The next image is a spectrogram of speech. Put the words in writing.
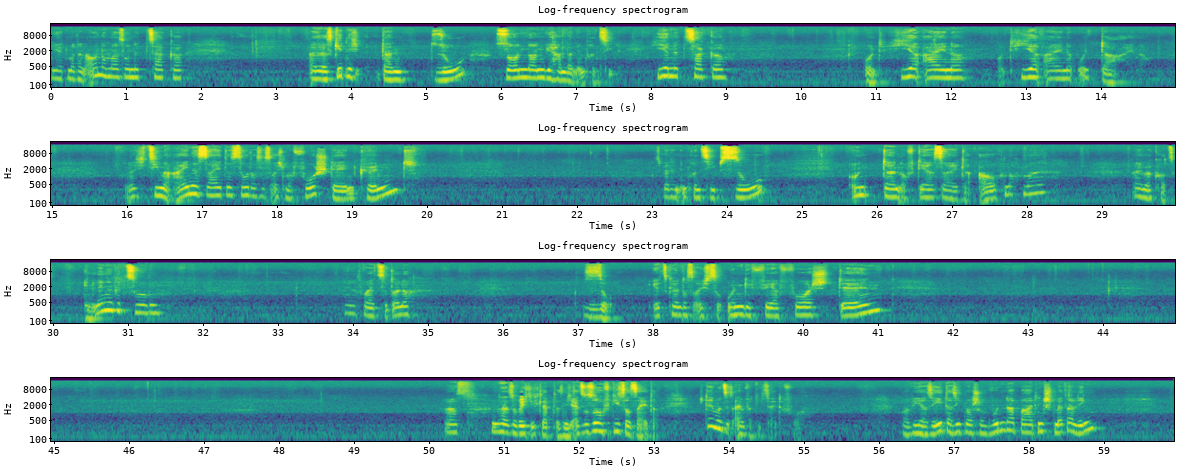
Hier hat man dann auch nochmal so eine Zacke. Also das geht nicht dann so, sondern wir haben dann im Prinzip hier eine Zacke und hier eine und hier eine und da eine. Ich ziehe mal eine Seite so, dass ihr es euch mal vorstellen könnt. Das wäre dann im Prinzip so. Und dann auf der Seite auch nochmal. Einmal kurz in Länge gezogen. Das war jetzt zu dolle. So, jetzt könnt ihr es euch so ungefähr vorstellen. Das, also richtig klappt das nicht. Also so auf dieser Seite. Stellen wir uns jetzt einfach die Seite vor. Aber wie ihr seht, da sieht man schon wunderbar den Schmetterling.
